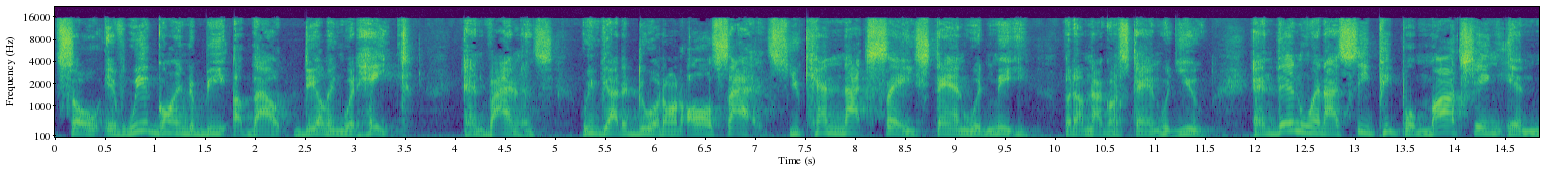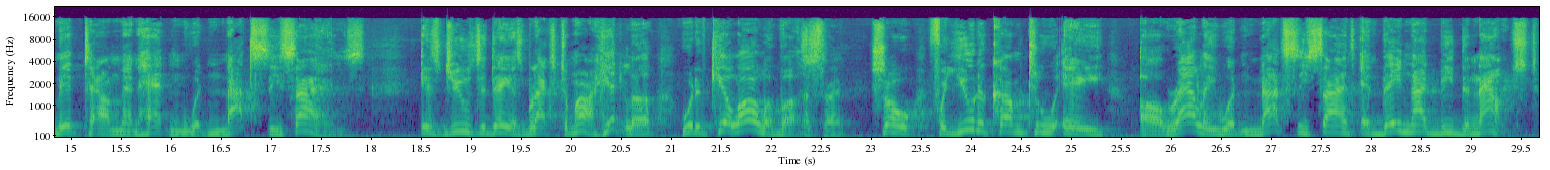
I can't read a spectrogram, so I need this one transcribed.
So if we're going to be about dealing with hate and violence, we've got to do it on all sides. You cannot say, stand with me, but I'm not going to stand with you. And then when I see people marching in Midtown Manhattan with Nazi signs, It's Jews today it's blacks tomorrow. Hitler would have killed all of us. That's right. So for you to come to a uh, rally would not see signs and they not be denounced,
